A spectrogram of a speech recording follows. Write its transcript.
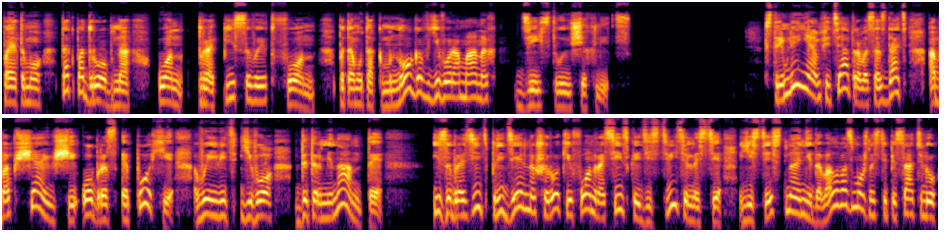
Поэтому так подробно он прописывает фон, потому так много в его романах действующих лиц. Стремление Амфитеатрова создать обобщающий образ эпохи, выявить его детерминанты, изобразить предельно широкий фон российской действительности, естественно, не давало возможности писателю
